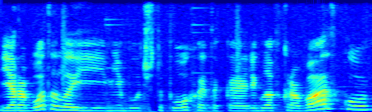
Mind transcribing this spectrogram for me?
я работала, и мне было что-то плохо. Я такая легла в кроватку,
